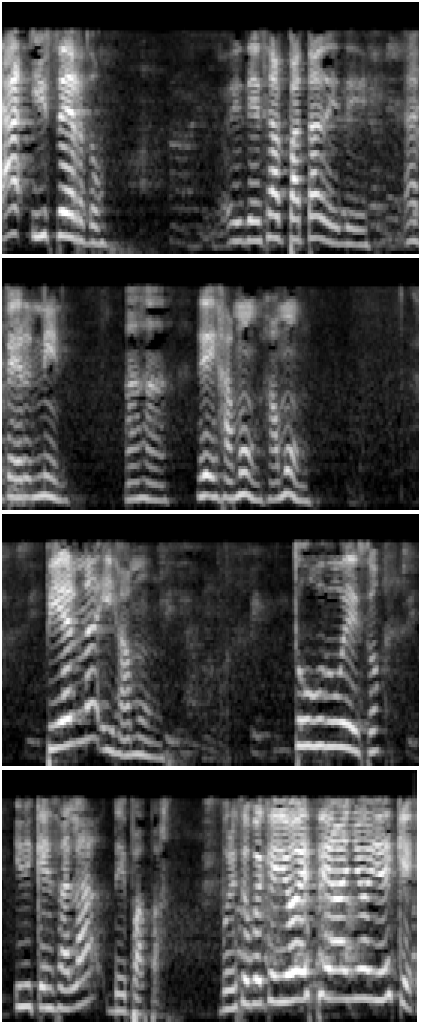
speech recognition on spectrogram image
ah, y cerdo, eh, de esa pata de, de ah, pernil, ajá, de jamón, jamón, pierna y jamón, todo eso, y de que ensalada de papa. Por eso fue que yo este año, y es que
